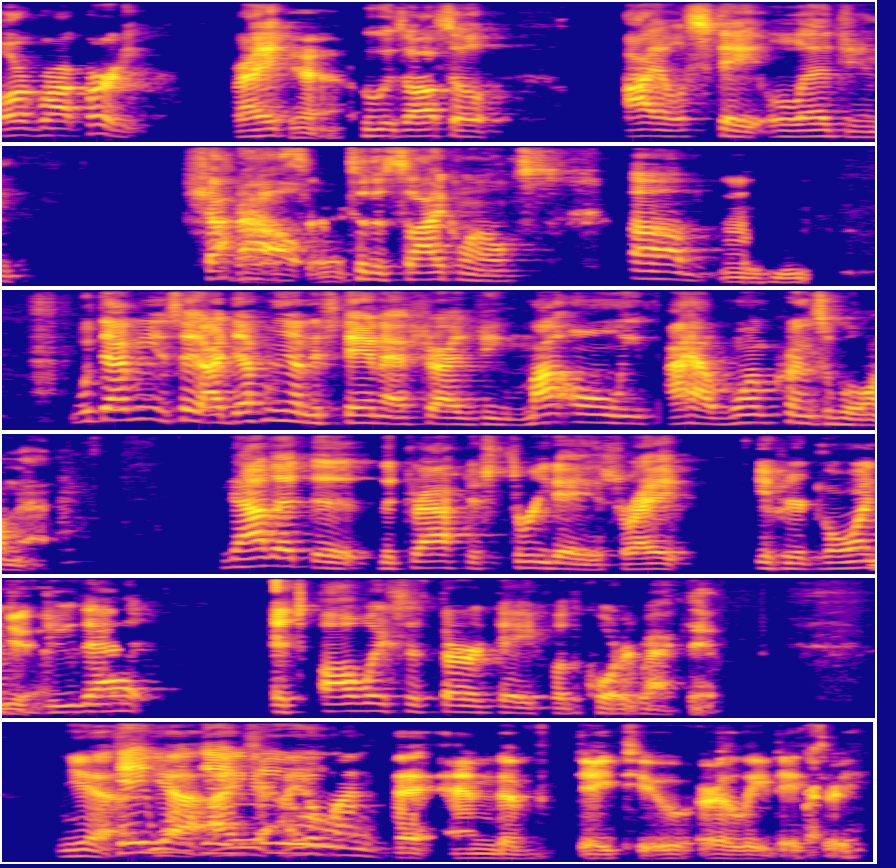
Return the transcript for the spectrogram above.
or Brock Purdy, right? Yeah. Who is also Iowa State legend. Shout out to the Cyclones. Um, hmm with that being said, I definitely understand that strategy. My only, I have one principle on that. Now that the the draft is three days, right? If you're going to do that, it's always the third day for the quarterback. Then Yeah, Day one, yeah. day I, I don't mind the end of day two, early day Right. three.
